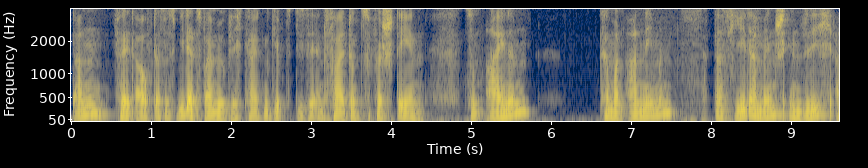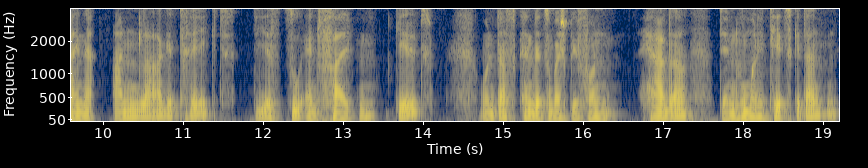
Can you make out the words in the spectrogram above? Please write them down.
dann fällt auf, dass es wieder zwei Möglichkeiten gibt, diese Entfaltung zu verstehen. Zum einen kann man annehmen, dass jeder Mensch in sich eine Anlage trägt, die es zu entfalten gilt. Und das kennen wir zum Beispiel von Herder den Humanitätsgedanken,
